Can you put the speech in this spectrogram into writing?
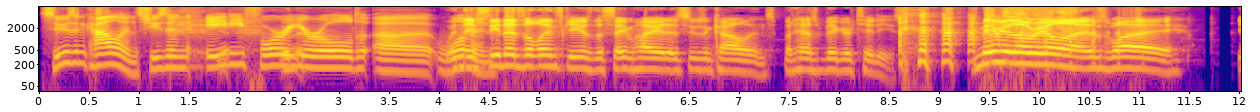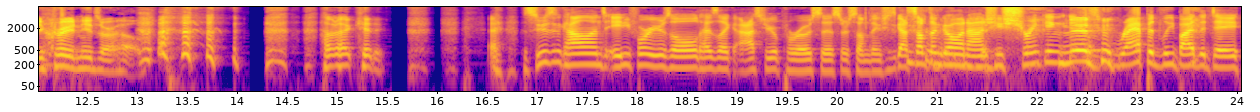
Susan Collins. She's an 84 year old uh, When they see that Zelensky is the same height as Susan Collins but has bigger titties, maybe they'll realize why Ukraine needs our help. I'm not kidding. Susan Collins, 84 years old, has like osteoporosis or something. She's got something going on. She's shrinking rapidly by the day.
